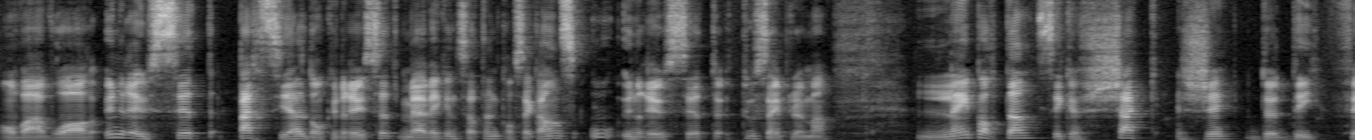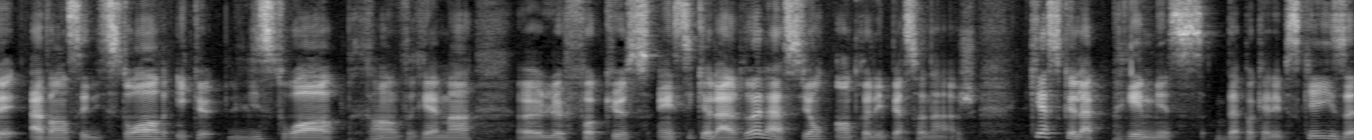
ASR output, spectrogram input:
on va avoir une réussite partielle, donc une réussite mais avec une certaine conséquence ou une réussite tout simplement. L'important, c'est que chaque jet de dés fait avancer l'histoire et que l'histoire prend vraiment euh, le focus ainsi que la relation entre les personnages. Qu'est-ce que la prémisse d'Apocalypse Keys?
